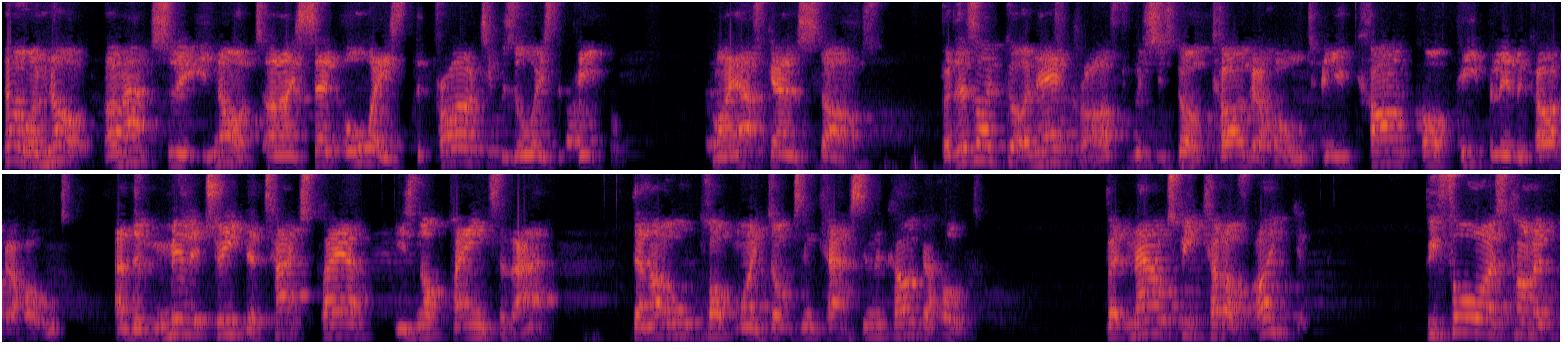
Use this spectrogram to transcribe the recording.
No, I'm not. I'm absolutely not. And I said always the priority was always the people, my Afghan staff. But as I've got an aircraft which has got a cargo hold, and you can't put people in the cargo hold, and the military, the taxpayer, is not paying for that, then I will put my dogs and cats in the cargo hold. But now to be cut off, I before I was kind of,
